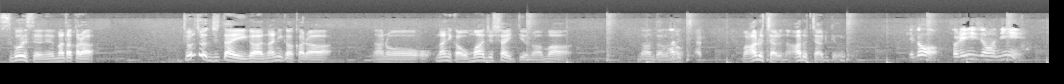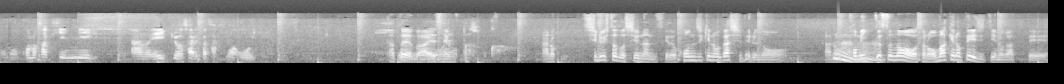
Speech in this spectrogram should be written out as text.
すごいですよね。まあだから、ジョジョ自体が何かから、あの、何かオマージュしたいっていうのは、まあ、なんだろうなある。あるまあ、あるっちゃあるな。あるっちゃあるけど。けど、それ以上に、このこの作品にあの影響された作品は多いと例えばあれですね。あの、知る人ぞ知るなんですけど、金色のガッシュベルの、あの、うんうんコミックスの、そのおまけのページっていうのがあって、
